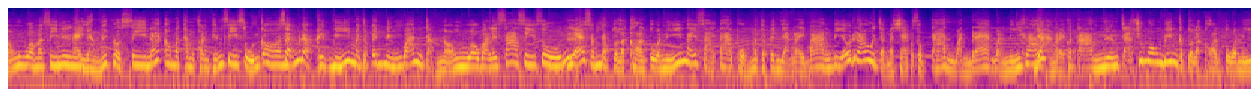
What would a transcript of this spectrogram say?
น้องวัวมาซีหนึ่งแต่ยังไม่ปลดซีนะ เอามาทำคอนเทนต์ซีศูนย์ก่อนสำหรับคลิปนี้มันจะเป็น 1 วันกับน้องวัววาเลซ่าซีศูนย์และสำหรับตัวละครตัวนี้ในสายตาผมมันจะเป็นอย่างไรบ้าง เดี๋ยวเราจะมาแชร์ประสบการณ์วันแรกวันนี้ครับ อย่างไรก็ตามเนื่องจากชั่วโมงบินกับตัวละครตัวนี้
